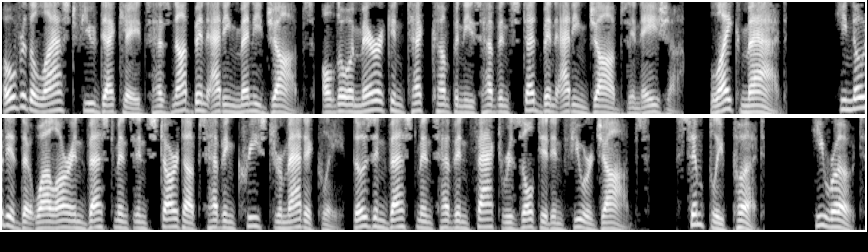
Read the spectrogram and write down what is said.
over the last few decades has not been adding many jobs, although American tech companies have instead been adding jobs in Asia, like mad. He noted that while our investments in startups have increased dramatically, those investments have in fact resulted in fewer jobs. Simply put, he wrote,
